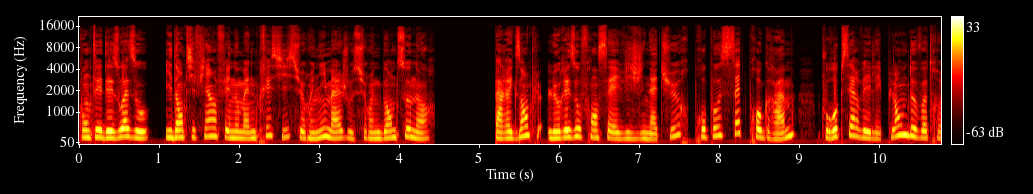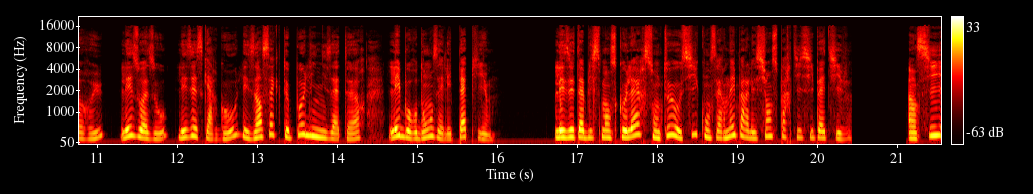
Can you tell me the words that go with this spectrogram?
compter des oiseaux, identifier un phénomène précis sur une image ou sur une bande sonore, par exemple, le réseau français Viginature propose sept programmes pour observer les plantes de votre rue, les oiseaux, les escargots, les insectes pollinisateurs, les bourdons et les papillons. Les établissements scolaires sont eux aussi concernés par les sciences participatives. Ainsi,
